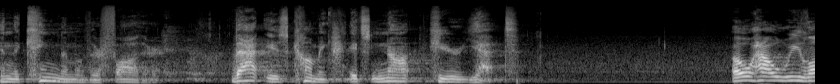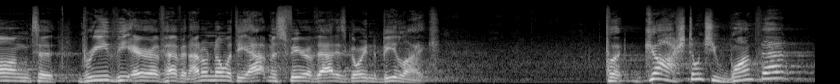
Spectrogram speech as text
in the kingdom of their Father. That is coming. It's not here yet. Oh, how we long to breathe the air of heaven. I don't know what the atmosphere of that is going to be like. But gosh, don't you want that?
